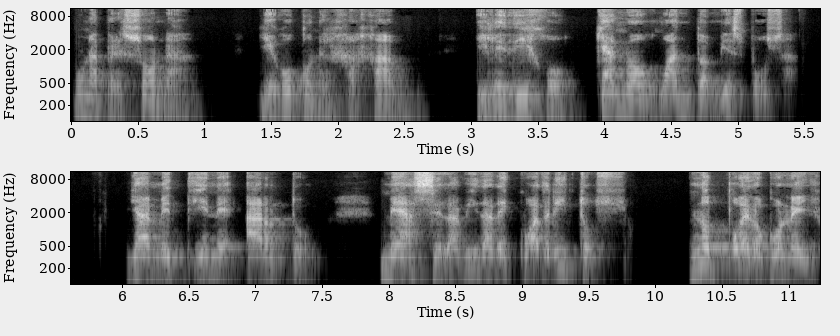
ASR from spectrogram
Una persona llegó con el jajam y le dijo, ya no aguanto a mi esposa, ya me tiene harto, me hace la vida de cuadritos, no puedo con ella.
